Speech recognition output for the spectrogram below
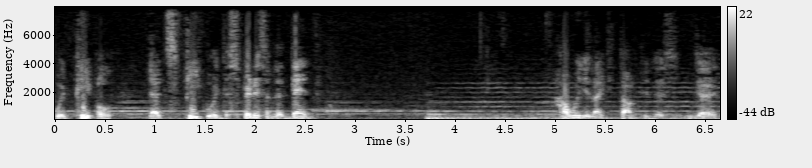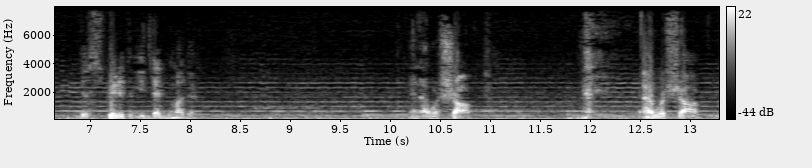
with people that speak with the spirits of the dead. How would you like to talk to this, the, the spirit of your dead mother? And I was shocked. I was shocked.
